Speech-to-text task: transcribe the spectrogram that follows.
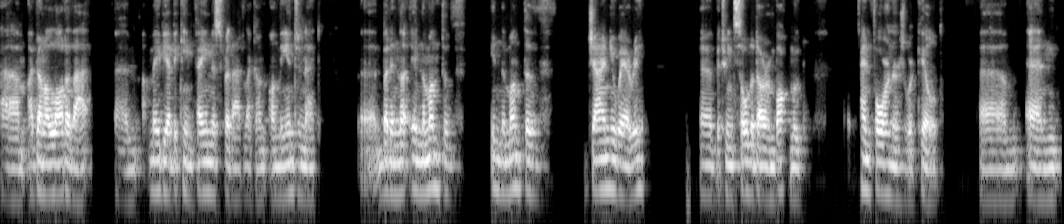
Um, I've done a lot of that. Um, maybe I became famous for that, like on, on the internet. Uh, but in the in the month of in the month of January, uh, between Soledar and Bakhmut, ten foreigners were killed um, and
